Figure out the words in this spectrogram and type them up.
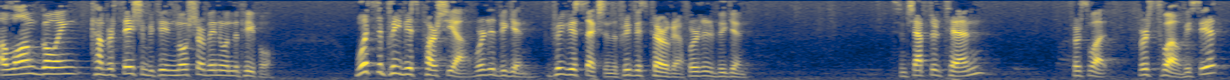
a long going conversation between Moshe Rabbeinu and the people. What's the previous Parshiah? Where did it begin? The previous section, the previous paragraph. Where did it begin? It's in chapter 10, verse what? Verse 12. You see it?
